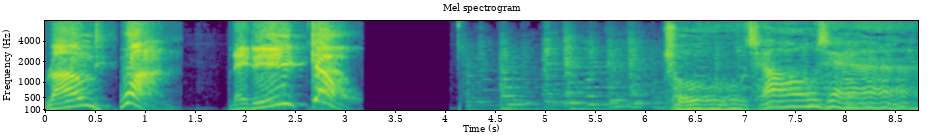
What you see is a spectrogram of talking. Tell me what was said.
Round one. Lady, go! 楚桥间，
